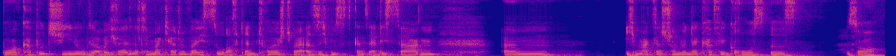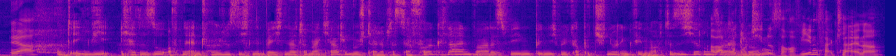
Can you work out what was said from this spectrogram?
Boah, Cappuccino, glaube ich, weil Latte Macchiato war ich so oft enttäuscht, weil, also ich muss jetzt ganz ehrlich sagen, ähm, ich mag das schon, wenn der Kaffee groß ist. So. Ja. Und irgendwie, ich hatte so oft eine Enttäuschung, dass ich, wenn ich einen Latte Macchiato bestellt habe, dass der voll klein war. Deswegen bin ich mit Cappuccino irgendwie immer auf der sicheren Aber Seite. Cappuccino ist doch auf jeden Fall kleiner.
